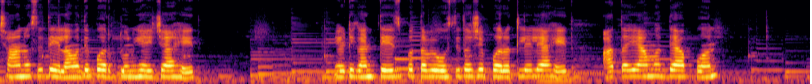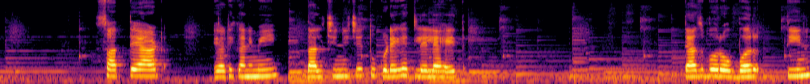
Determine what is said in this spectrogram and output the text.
छान असे तेलामध्ये परतून घ्यायचे आहेत. या ठिकाणी तेजपत्ता व्यवस्थित असे परतलेले आहेत. आता यामध्ये आपण सात ते आठ या ठिकाणी मी दालचिनीचे तुकडे घेतलेले आहेत. त्याचबरोबर तीन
